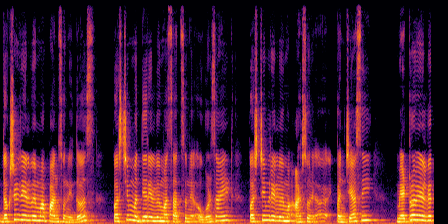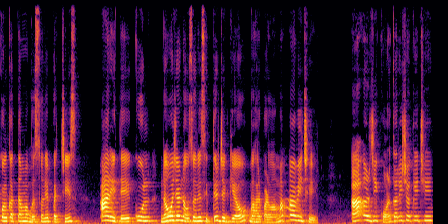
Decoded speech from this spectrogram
દક્ષિણ રેલવેમાં પાંચસો ને દસ, પશ્ચિમ મધ્ય રેલવેમાં સાતસો ને ઓગણસાઠ, પશ્ચિમ રેલવેમાં આઠસો ને પંચ્યાસી, મેટ્રો રેલવે કોલકાતામાં બસો ને પચીસ. આ રીતે કુલ નવ હજાર નવસો ને સિત્તેર જગ્યાઓ બહાર પાડવામાં આવી છે. આ અરજી કોણ કરી શકે છે?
